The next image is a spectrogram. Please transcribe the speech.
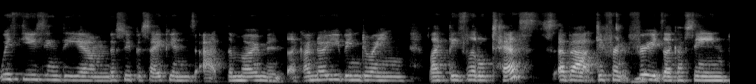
with using the um the super sapiens at the moment, like I know you've been doing like these little tests about different mm-hmm. foods. Like I've seen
